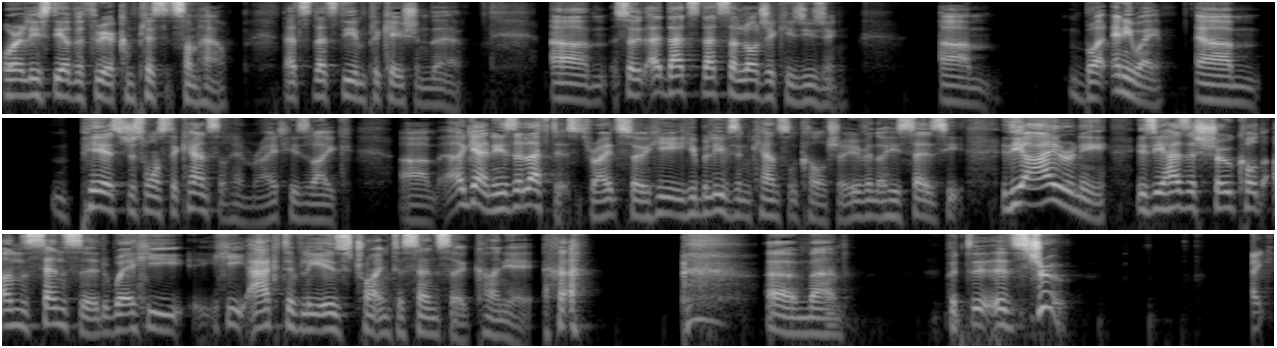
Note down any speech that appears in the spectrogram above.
Or at least the other three are complicit somehow. That's that's the implication there. Um, so that's that's the logic he's using. Um, but anyway, um, Piers just wants to cancel him, right? He's like, um, again, he's a leftist, right? So he he believes in cancel culture, even though he says he. The irony is he has a show called Uncensored where he he actively is trying to censor Kanye. oh man, but it's true. like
